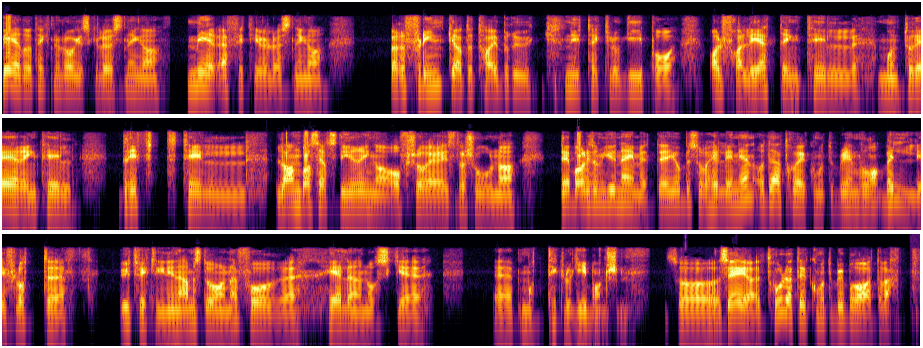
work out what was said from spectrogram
bedre teknologiske løsninger, mer effektive løsninger. Være flinkere til å ta i bruk ny teknologi på alt fra leting til monturering til drift til landbasert styring av offshore-installasjoner. Det er bare liksom you name it. Det jobbes over hele linjen. Og der tror jeg kommer til å bli en veldig flott eh, utvikling de nærmeste årene for eh, hele den norske eh, teknologibransjen. Så, så, jeg tror at det kommer til å bli bra etter hvert.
